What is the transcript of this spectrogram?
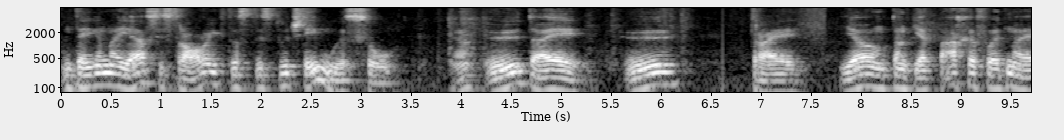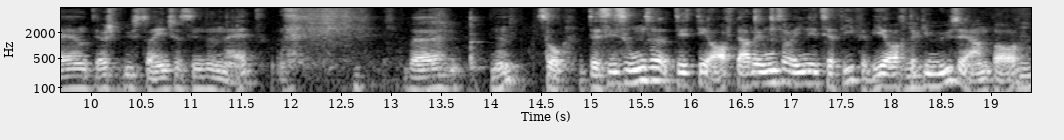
Und denke mir, ja, es ist traurig, dass das dort stehen muss, so. Ja, Ö3, Ö3. Ja, und dann Gerd Bacher fällt mir ein und der spielt Strangers in the Night. Weil, ne? So, das ist unser, die, die Aufgabe unserer Initiative, wie auch der mhm. Gemüseanbau mhm.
